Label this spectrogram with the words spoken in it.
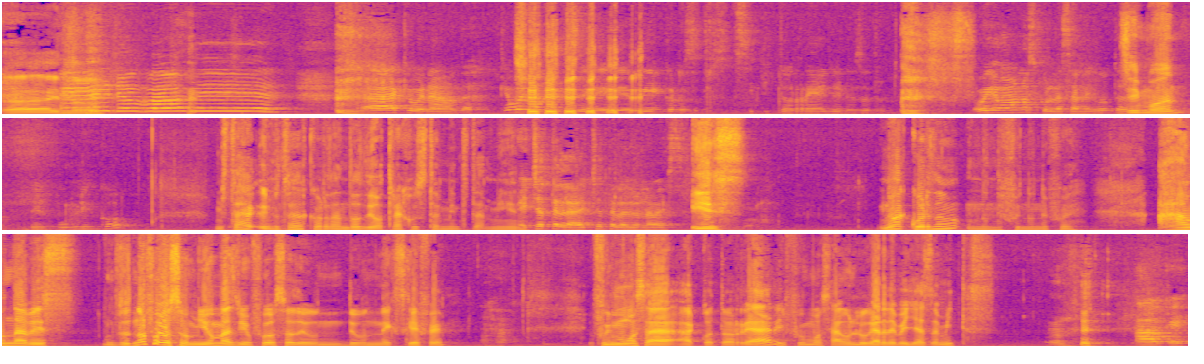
Ay, Ay, no. no mames. Ah, qué buena onda. Qué buena onda que se ríen con nosotros, que se pitorrean con nosotros. Oiga, vámonos con las anécdotas Simón. del público. Me estaba, me estaba acordando de otra justamente también. Échatela, échatela de una vez. Y es. No me acuerdo. ¿en ¿Dónde fue? ¿en ¿Dónde fue? Ah, una vez. Pues no fue oso mío, más bien fue oso de un, de un ex jefe. Ajá. Fuimos a, a cotorrear y fuimos a un lugar de bellas damitas. Ah, ok.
